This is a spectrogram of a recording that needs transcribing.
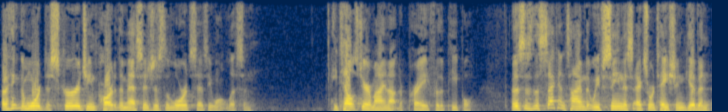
But I think the more discouraging part of the message is the Lord says he won't listen. He tells Jeremiah not to pray for the people. This is the second time that we've seen this exhortation given,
